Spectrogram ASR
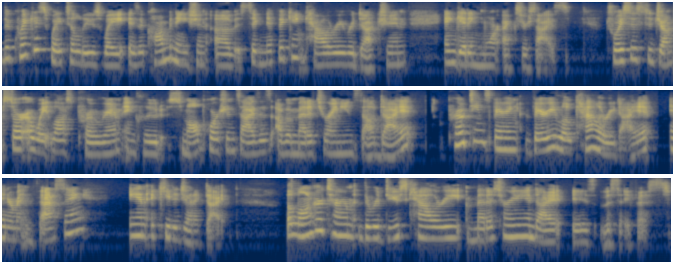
the quickest way to lose weight is a combination of significant calorie reduction and getting more exercise. Choices to jumpstart a weight loss program include small portion sizes of a Mediterranean style diet, protein sparing, very low calorie diet, intermittent fasting, and a ketogenic diet. But longer term, the reduced calorie Mediterranean diet is the safest.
